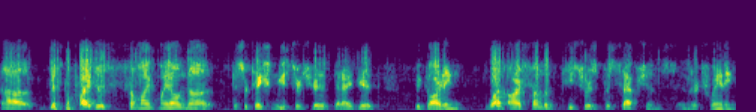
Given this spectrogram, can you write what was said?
uh, this comprises some of my, my own uh, dissertation research here that I did regarding what are some of the teachers' perceptions in their training.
